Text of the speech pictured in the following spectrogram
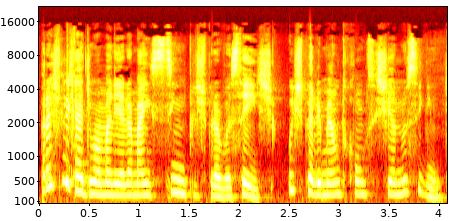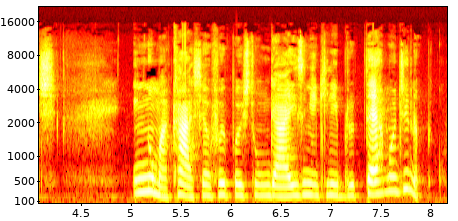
Para explicar de uma maneira mais simples para vocês, o experimento consistia no seguinte: em uma caixa foi posto um gás em equilíbrio termodinâmico.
